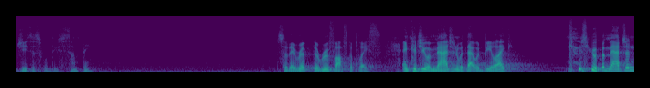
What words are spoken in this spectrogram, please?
Jesus will do something. So they ripped the roof off the place. And could you imagine what that would be like? Could you imagine?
